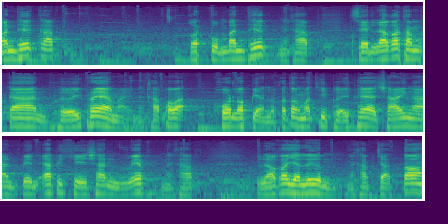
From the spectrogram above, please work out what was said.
บันทึกครับ กดปุ่มบันทึกนะครับ เสร็จแล้วก็ทำการเผยแพร่ใหม่นะครับ เพราะว่าโค้ดเราเปลี่ยนเราก็ต้องมาที่เผยแพร่ใช้งานเป็นแอปพลิเคชันเว็บนะครับ แล้วก็อย่าลืมนะครับจะต้อง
